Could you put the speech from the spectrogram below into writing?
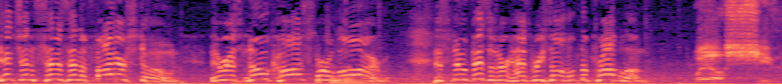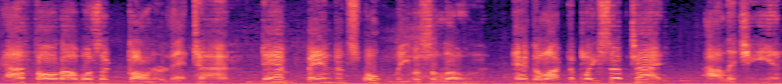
Attention, citizen of Fyrestone! There is no cause for alarm! This new visitor has resolved the problem! Well, shoot, I thought I was a goner that time. Damn bandits won't leave us alone. Had to lock the place up tight. I'll let you in.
